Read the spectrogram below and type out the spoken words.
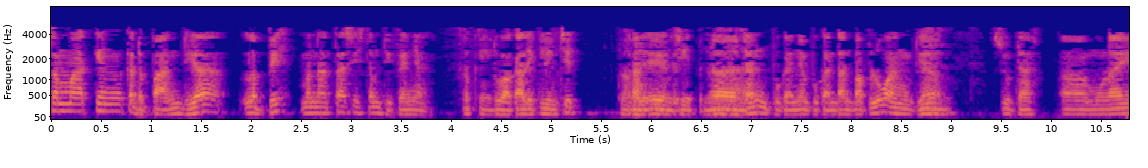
Semakin ke depan dia lebih menata sistem defense-nya. Oke. Dua kali clean sheet Dua kali clean sheet, benar. dan bukannya bukan tanpa peluang, dia Hmm. sudah eh, mulai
